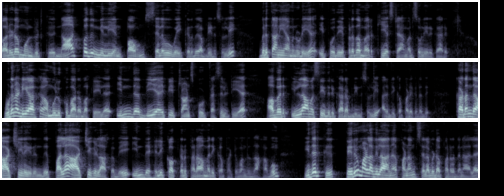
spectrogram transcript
வருடம் ஒன்றிற்கு நாற்பது மில்லியன் பவுண்ட் செலவு வைக்கிறது அப்படின்னு சொல்லி பிரித்தானியாவினுடைய இப்போதைய பிரதமர் கியஸ்டாமர் சொல்லியிருக்காரு. உடனடியாக அமுலுக்கு வர வகையில இந்த விஐபி டிரான்ஸ்போர்ட் ஃபெசிலிட்டியை அவர் இல்லாம செய்திருக்கார் அப்படின்னு சொல்லி அறிவிக்கப்படுகிறது. கடந்த ஆட்சியில இருந்து பல ஆட்சிகளாகவே இந்த ஹெலிகாப்டர் பராமரிக்கப்பட்டு வந்ததாகவும் இதற்கு பெருமளவிலான பணம் செலவிடப்படுறதுனால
